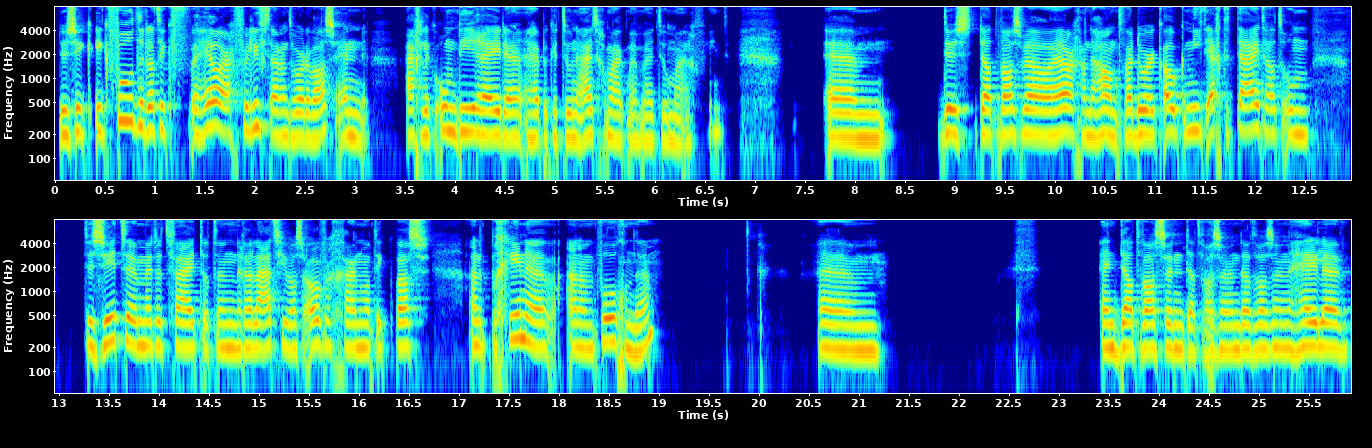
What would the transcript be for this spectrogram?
Dus ik, ik voelde dat ik heel erg verliefd aan het worden was. En eigenlijk om die reden heb ik het toen uitgemaakt met mijn toenmalige vriend. Ehm, dus dat was wel heel erg aan de hand. Waardoor ik ook niet echt de tijd had om te zitten met het feit dat een relatie was overgegaan. Want ik was aan het beginnen aan een volgende. Ehm, en dat was, een, dat, was een, dat was een hele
